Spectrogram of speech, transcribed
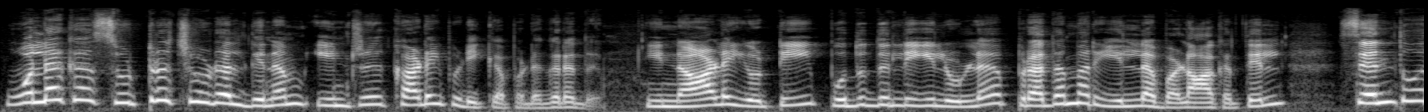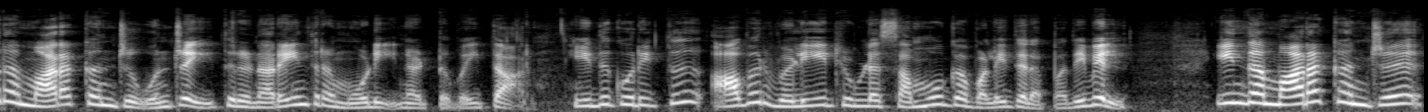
உலக சுற்றுச்சூழல் தினம் இன்று கடைபிடிக்கப்படுகிறது. இந்நாளையொட்டி புதுதில்லியில் உள்ள பிரதமர் இல்ல வளாகத்தில் செந்தூர மரக்கன்று ஒன்றை திரு. நரேந்திர மோடி நட்டு வைத்தார். இதுகுறித்து அவர் வெளியிட்டுள்ள சமூக வலைதள பதிவில் இந்த மரக்கன்று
